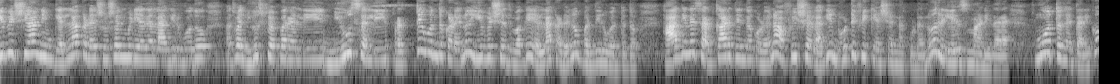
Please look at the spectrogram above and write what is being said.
ಈ ವಿಷಯ ನಿಮ್ಗೆಲ್ಲ ಕಡೆ ಸೋಷಿಯಲ್ ಮೀಡಿಯಾದಲ್ಲಿ ಆಗಿರ್ಬೋದು ಅಥವಾ ನ್ಯೂಸ್ ಪೇಪರ್ ಅಲ್ಲಿ ನ್ಯೂಸ್ ಅಲ್ಲಿ ಪ್ರತಿ ಒಂದು ಕಡೆನೂ ಈ ವಿಷಯದ ಬಗ್ಗೆ ಎಲ್ಲ ಕಡೆನೂ ಬಂದಿರುವಂತದ್ದು ಹಾಗೇನೆ ಸರ್ಕಾರದಿಂದ ಕೂಡ ಅಫಿಷಿಯಲ್ ಆಗಿ ನೋಟಿಫಿಕೇಶನ್ ಕೂಡ ರಿಲೀಸ್ ಮಾಡಿದ್ದಾರೆ. ಮೂವತ್ತೊಂದನೇ ತಾರೀಕು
